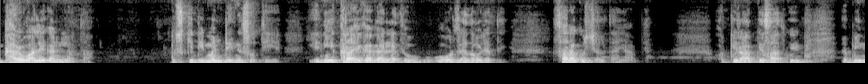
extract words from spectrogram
घर वाले का नहीं होता। उसकी भी मेंटेनेंस होती है। ये नहीं किराए का घर है तो और ज़्यादा हो जाती। सारा कुछ चलता है यहाँ पे। और फिर आपके साथ कोई मीन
